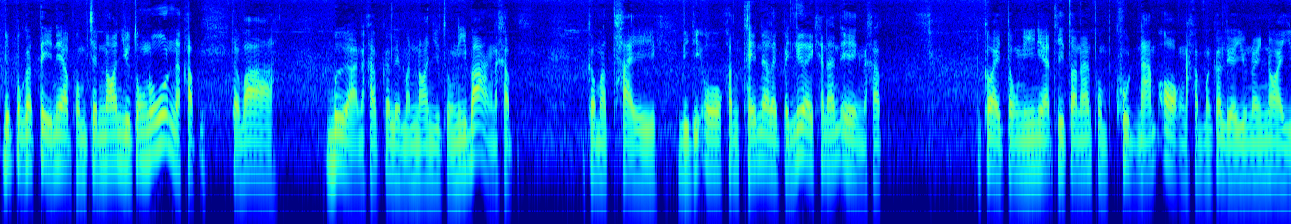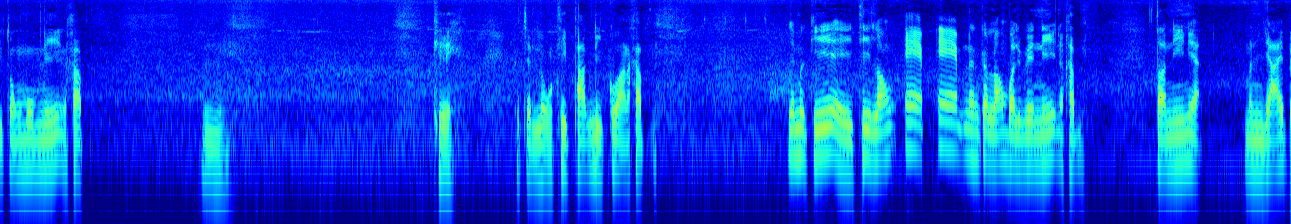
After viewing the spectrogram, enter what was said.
โดยปกติเนี่ยผมจะนอนอยู่ตรงนู้นนะครับ แต่ว่าเบื่อนะครับก็เลยมานอนอยู่ตรงนี้บ้างนะครับ ก็มาถ่ายวิดีโอคอนเทนต์อะไรไปเรื่อยแค่นั้นเองนะครับก็ไอ้ตรงนี้เนี่ยที่ตอนนั้นผมขุดน้ำออกนะครับ มันก็เหลืออยู่หน่อยๆอยู่ตรงมุมนี้นะครับอืมโอเค ก็จะลงที่พักดีกว่านะครับ แล้วเมื่อกี้ไอ้ที่ร้องแอบแอบนั่นก็ร้องบริเวณนี้นะครับ ตอนนี้เนี่ยมันย้ายไป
